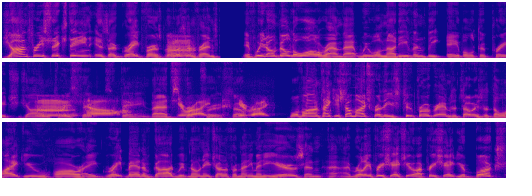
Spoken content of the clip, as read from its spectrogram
John three sixteen is a great verse, but Mm. listen, friends. If we don't build a wall around that, we will not even be able to preach John Mm, three sixteen. That's You're the right. truth. So You're right. Well, Vaughn, thank you so much for these two programs. It's always a delight. You are a great man of God. We've known each other for many, many years, and I really appreciate you. I appreciate your books,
